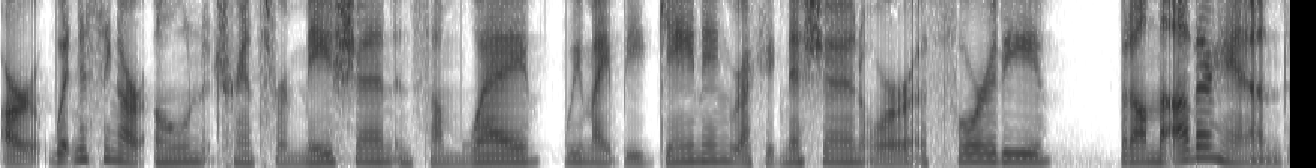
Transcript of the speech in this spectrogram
our witnessing our own transformation in some way. We might be gaining recognition or authority. But on the other hand,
